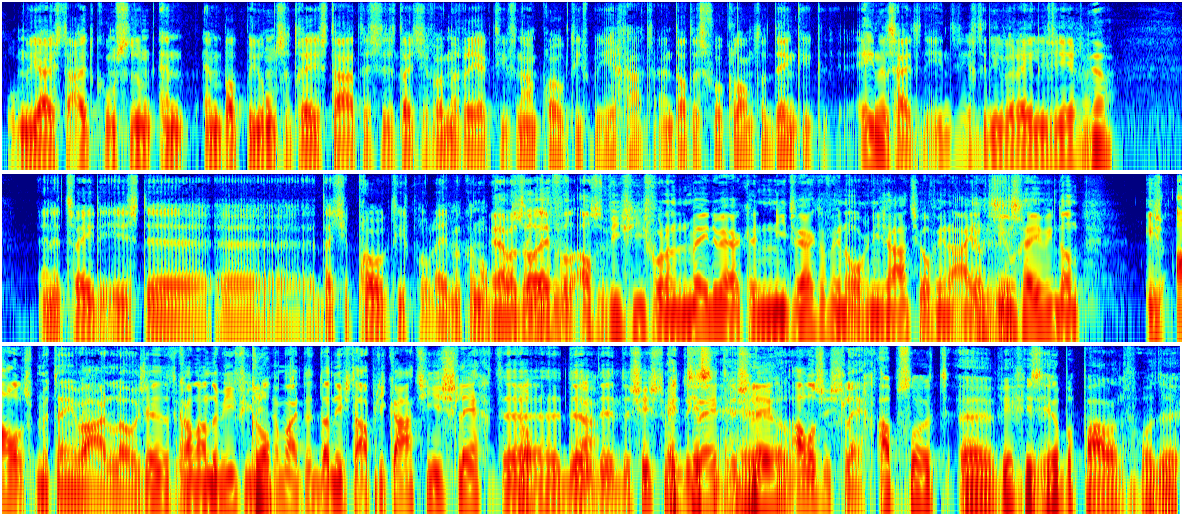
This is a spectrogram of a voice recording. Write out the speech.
om de juiste uitkomst te doen. En, en wat bij ons het resultaat is, is dat je van een reactief naar een proactief beheer gaat. En dat is voor klanten, denk ik, enerzijds de inzichten die we realiseren. Ja, En het tweede is de, eh, dat je proactief problemen kan ja oplossen. want wel even, als wifi voor een medewerker niet werkt, of in een organisatie of in een IoT-omgeving, dan is alles meteen waardeloos. Hè? Dat kan aan de wifi Klopt. liggen, maar de- dan is de applicatie is slecht, eh, de, Ja. de, de system is integrator is slecht, heel- alles is slecht. Absoluut. eh, wifi is heel bepalend voor de,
